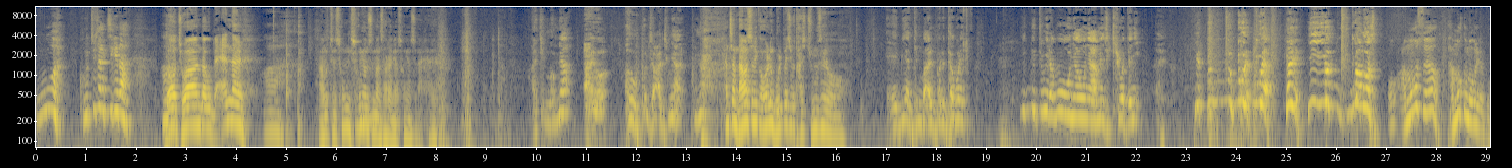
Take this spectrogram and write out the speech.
우와, 고추장찌개다. 너 좋아한다고 맨날 와, 아무튼 송, 송현수만 사람이야 송현수만. 아휴. 아침 먹냐? 아이고, 아우 벌써 아침이야. 한참 남았으니까 얼른 물 빼시고 다시 주무세요. 애비한테 말 버릇하고 그래. 이 늦둥이라고 오냐 오냐 하면서 키웠더니 야, 누, 누구야 누구야? 야, 이, 이거 누가 먹었어? 어, 안 먹었어요. 밥 먹고 먹으려고.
